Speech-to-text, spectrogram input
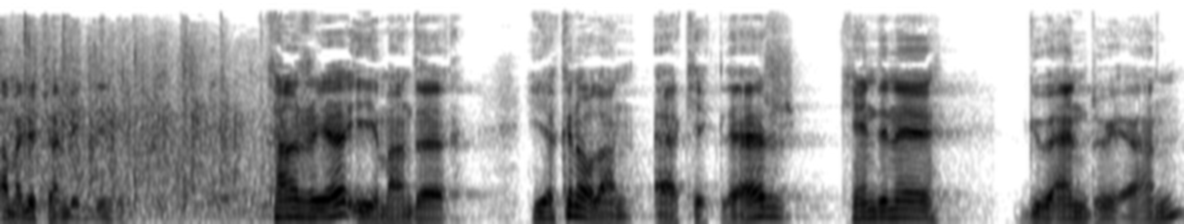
Ama lütfen beni dinleyin. Tanrı'ya imanda yakın olan erkekler kendine güven duyan,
